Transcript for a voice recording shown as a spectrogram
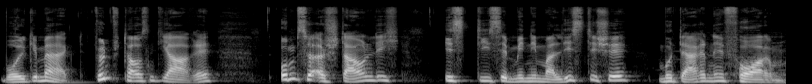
Wohlgemerkt, 5000 Jahre, umso erstaunlich, ist diese minimalistische, moderne Form.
